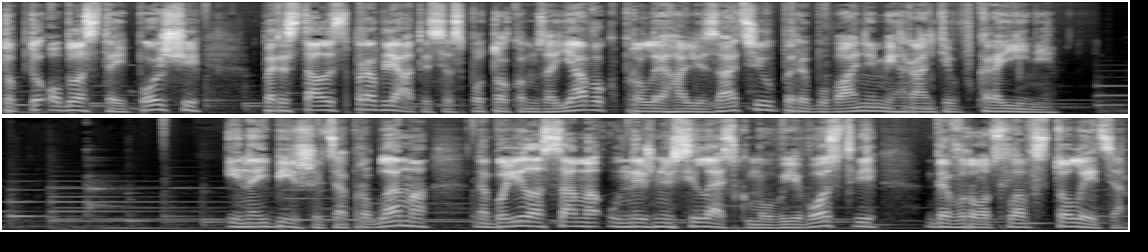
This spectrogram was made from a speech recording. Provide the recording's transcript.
тобто областей Польщі, перестали справлятися з потоком заявок про легалізацію перебування мігрантів в країні. І найбільше ця проблема наболіла саме у Нижньосілеському воєводстві, де Вроцлав столиця.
